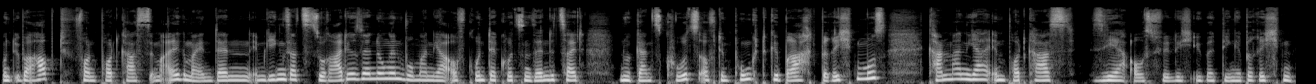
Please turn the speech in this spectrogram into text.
und überhaupt von Podcasts im Allgemeinen. Denn im Gegensatz zu Radiosendungen, wo man ja aufgrund der kurzen Sendezeit nur ganz kurz auf den Punkt gebracht berichten muss, kann man ja im Podcast sehr ausführlich über Dinge berichten,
